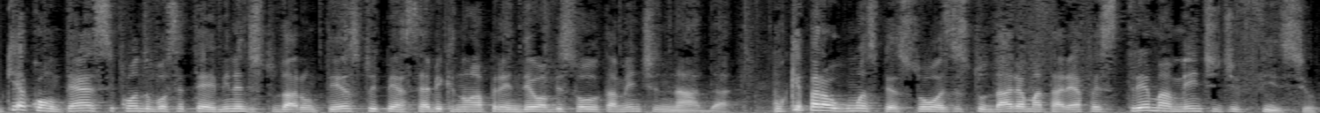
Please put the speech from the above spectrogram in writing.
O que acontece quando você termina de estudar um texto e percebe que não aprendeu absolutamente nada? Porque para algumas pessoas estudar é uma tarefa extremamente difícil.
